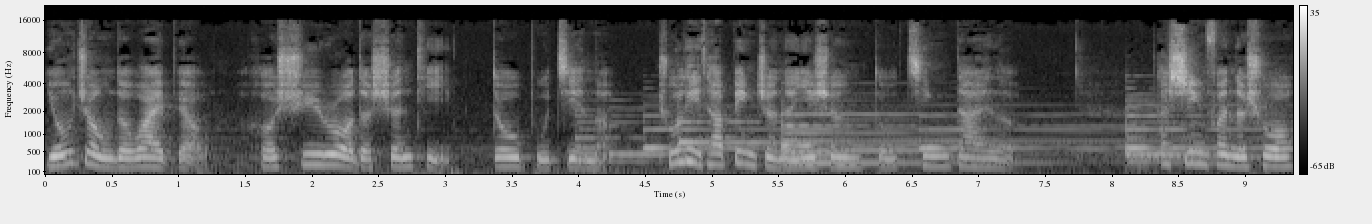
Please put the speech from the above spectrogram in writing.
臃肿的外表和虚弱的身体都不见了。处理他病症的医生都惊呆了。他兴奋地说：“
